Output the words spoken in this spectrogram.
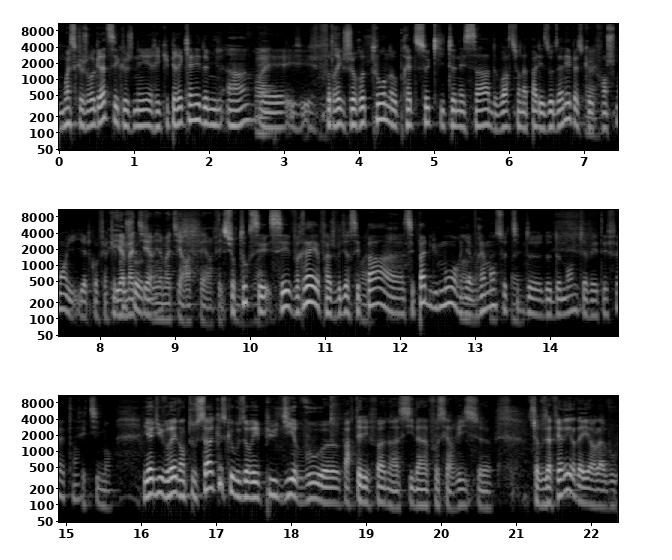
Moi, ce que je regrette, c'est que je n'ai récupéré que l'année 2001. il faudrait que je retourne auprès de ceux qui tenaient ça, de voir si on n'a pas les autres années, parce que franchement, il y a de quoi faire quelque chose. Il y a matière, il y a hein. matière à faire. Surtout que c'est vrai. Enfin, je veux dire, c'est pas c'est pas de l'humour. il y a vraiment ce type de, demande qui avait été faite. Hein. Effectivement. Il y a du vrai dans tout ça. Qu'est-ce que vous auriez pu dire vous euh, par téléphone à Sida Info Service euh, Ça vous a fait rire d'ailleurs là, vous,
